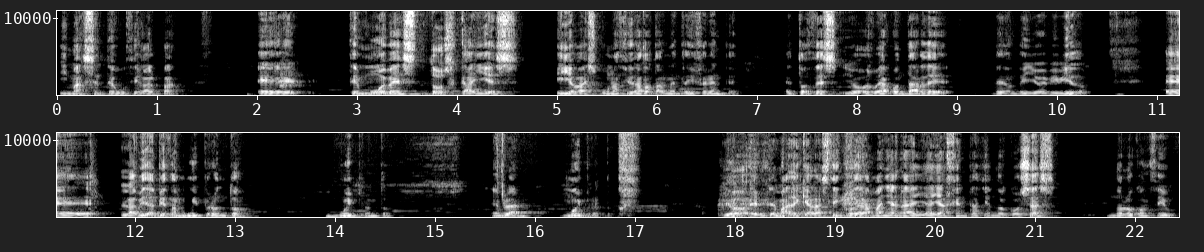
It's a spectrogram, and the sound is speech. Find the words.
y más en Tegucigalpa, eh, te mueves dos calles y llevas una ciudad totalmente diferente. Entonces, yo os voy a contar de, de donde yo he vivido. Eh, la vida empieza muy pronto, muy pronto. En plan, muy pronto. Yo, el tema de que a las 5 de la mañana ya haya gente haciendo cosas, no lo concibo.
